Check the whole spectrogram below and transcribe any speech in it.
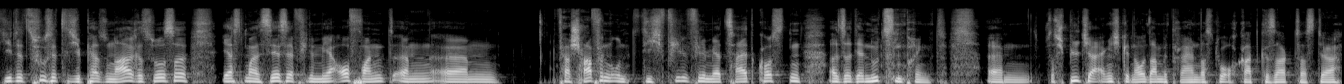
jede zusätzliche Personalressource erstmal sehr, sehr viel mehr Aufwand ähm, ähm, verschaffen und dich viel, viel mehr Zeit kosten, als er der Nutzen bringt. Ähm, das spielt ja eigentlich genau damit rein, was du auch gerade gesagt hast, ja.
